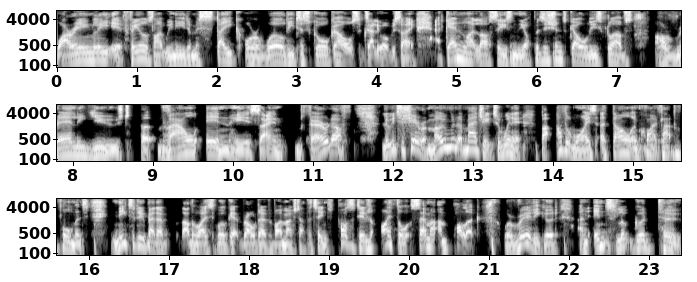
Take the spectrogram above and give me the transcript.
Worryingly, it feels like we need a mistake or a worldie to score goals. Exactly what we're saying. Again, like last season, the opposition's goalies' gloves are rarely used, but Val in, he is saying. Fair enough. Louis Teixeira, moment of magic to win it, but otherwise a dull and quite flat performance. Need to do better, otherwise we'll get rolled over by most other teams. Positives, I thought Sema and Pollock were really good, and Ince looked good too.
